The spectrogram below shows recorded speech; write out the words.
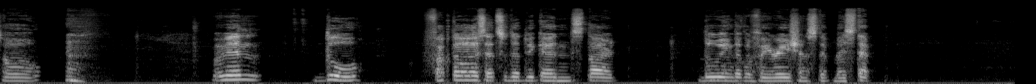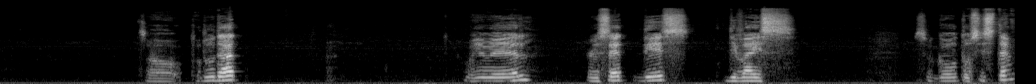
So we will do factory reset so that we can start doing the configuration step by step. So to do that, we will reset this device. So go to system,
